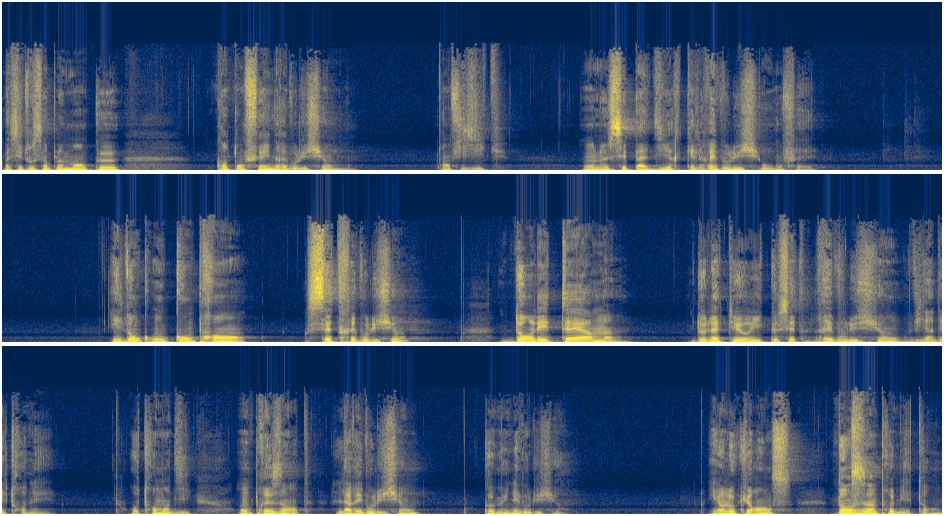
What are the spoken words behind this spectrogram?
Ben, c'est tout simplement que quand on fait une révolution en physique, on ne sait pas dire quelle révolution on fait. Et donc on comprend cette révolution dans les termes de la théorie que cette révolution vient détrôner. Autrement dit, on présente la révolution comme une évolution. Et en l'occurrence, dans un premier temps,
